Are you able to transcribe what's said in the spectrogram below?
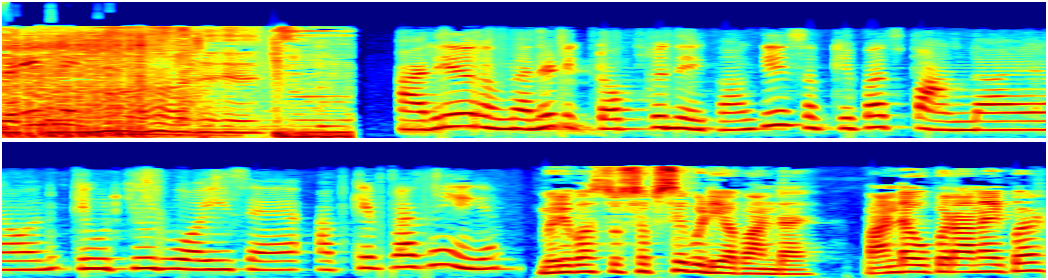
नहीं। अरे मैंने टिकटॉक पे देखा कि सबके पास पांडा है और क्यूट क्यूट वॉइस है। आपके पास नहीं है क्या? मेरे पास तो सबसे बढ़िया पांडा है। पांडा ऊपर आना एक बार।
